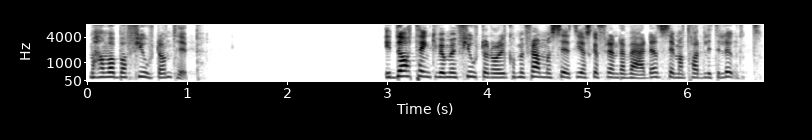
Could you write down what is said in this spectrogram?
Men han var bara 14 typ. Idag tänker vi om en 14-åring kommer fram och säger att jag ska förändra världen, så säger man ta det lite lugnt.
